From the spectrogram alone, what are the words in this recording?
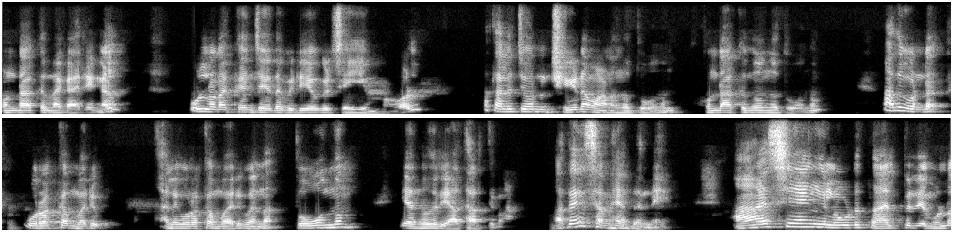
ഉണ്ടാക്കുന്ന കാര്യങ്ങൾ ഉള്ളടക്കം ചെയ്ത വീഡിയോകൾ ചെയ്യുമ്പോൾ തലച്ചോറിന് ക്ഷീണമാണെന്ന് തോന്നും ഉണ്ടാക്കുന്നു എന്ന് തോന്നും. അതുകൊണ്ട് ഉറക്കം വരും അല്ലെങ്കിൽ ഉറക്കം വരുമെന്ന് തോന്നും എന്നതൊരു യാഥാർത്ഥ്യമാണ്. അതേസമയം തന്നെ ആശയങ്ങളോട് താല്പര്യമുള്ള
